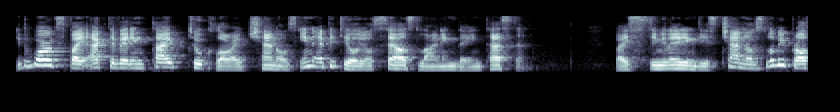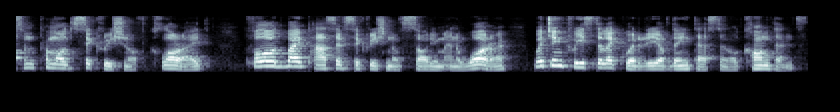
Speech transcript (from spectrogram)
It works by activating type 2 chloride channels in epithelial cells lining the intestine. By stimulating these channels, lubiprostone promotes secretion of chloride, followed by passive secretion of sodium and water, which increase the liquidity of the intestinal contents.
